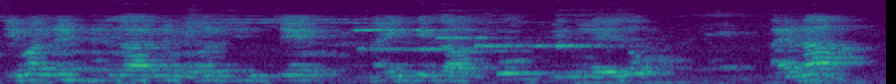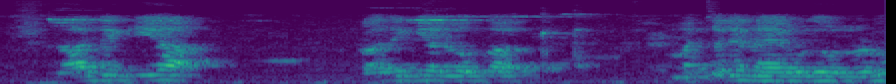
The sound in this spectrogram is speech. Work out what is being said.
జీవన్ రెడ్డి గారిని విమర్శించే నైతిక హక్కు మీకు లేదు. ఆయన రాజకీయ రాజకీయాల్లో ఒక మచ్చలే నాయకుడుగా ఉన్నాడు.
